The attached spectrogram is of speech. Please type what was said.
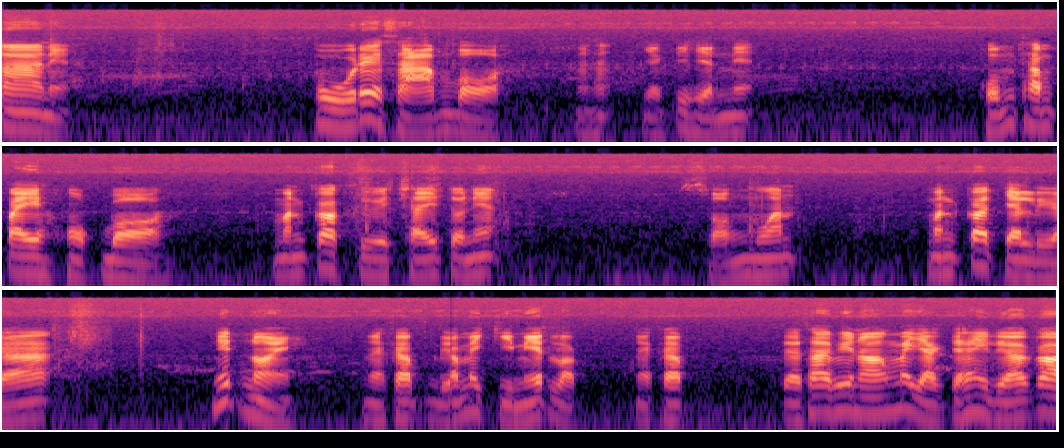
มาเนี่ย ปูได้สามบ่อนะฮะอย่างที่เห็นเนี่ย ผมทำไปหกบ่อมันก็คือใช้ตัวเนี้ยสองม้วน มันก็จะเหลือนิดหน่อยนะครับ เหลือไม่กี่เมตรหรอกนะครับ แต่ถ้าพี่น้องไม่อยากจะให้เหลือก็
